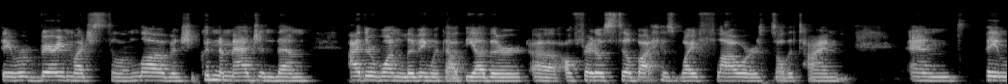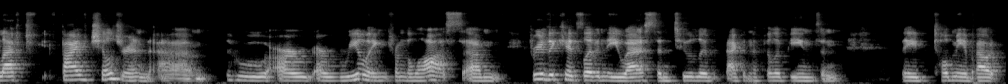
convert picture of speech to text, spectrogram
they were very much still in love and she couldn't imagine them either one living without the other. Uh, Alfredo still bought his wife flowers all the time. And they left five children um, who are, are reeling from the loss. Um, three of the kids live in the US and two live back in the Philippines. And they told me about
